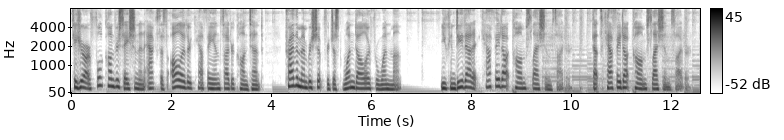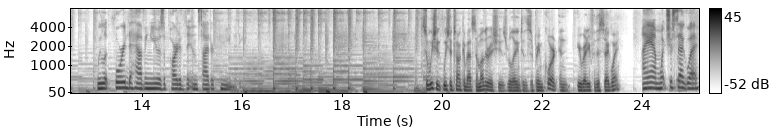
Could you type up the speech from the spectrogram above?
To hear our full conversation and access all other Cafe Insider content, try the membership for just $1 for one month. You can do that at cafe.com slash insider. That's cafe.com slash insider. We look forward to having you as a part of the insider community. So we should we should talk about some other issues relating to the Supreme Court. And you ready for the segue? I am. What's your segue?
